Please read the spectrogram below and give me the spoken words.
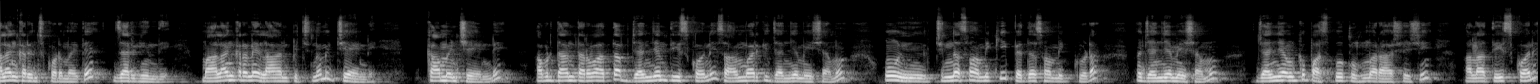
అలంకరించుకోవడం అయితే జరిగింది. మా అలంకరణ ఎలా అనిపించిందో మీకు చేయండి. కామెంట్ చేయండి. అప్పుడు దాని తర్వాత జంజం తీసుకొని స్వామివారికి జంజం వేసాము చిన్న స్వామికి పెద్ద స్వామికి కూడా జంజం వేసాము జంజంకు పసుపు కుంకుమ రాసేసి అలా తీసుకొని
